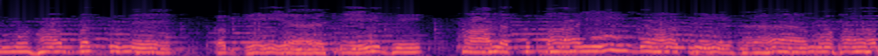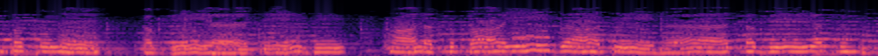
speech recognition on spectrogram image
मोहब्बत में कभी ऐसी भी हालत पाई जाती है मोहब्बत में। कभी ऐसी भी हालत पाई जाती है, तबीयत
